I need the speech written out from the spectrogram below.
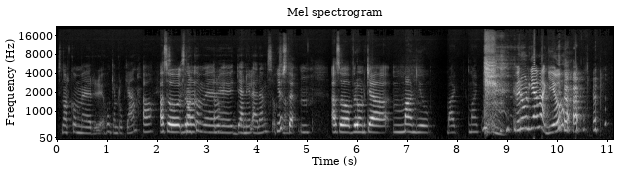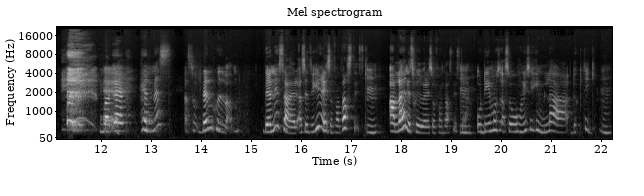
Snart kommer Håkan Bråkan. Ja. Alltså, Snart Veron- kommer ja. eh, Daniel Adams också. Just det. Mm. alltså Veronica Maggio... Mag, mag, Veronica Maggio! mag, eh, hennes, alltså den skivan. Den är så här, alltså jag tycker den är så fantastisk. Mm. Alla hennes skivor är så fantastiska. Mm. Och det måste, alltså hon är så himla duktig. Mm.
